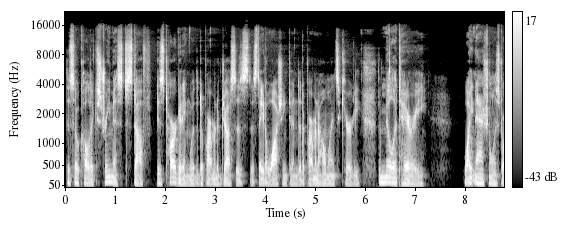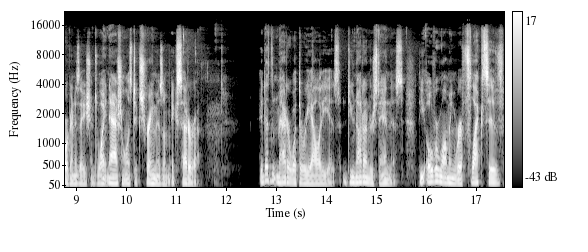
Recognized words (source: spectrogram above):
the so called extremist stuff is targeting with the Department of Justice, the state of Washington, the Department of Homeland Security, the military, white nationalist organizations, white nationalist extremism, etc. It doesn't matter what the reality is. Do you not understand this? The overwhelming reflexive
